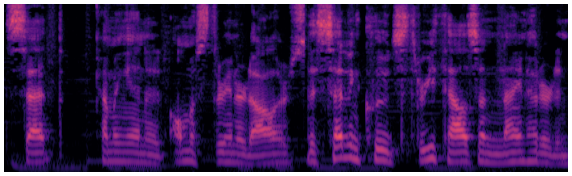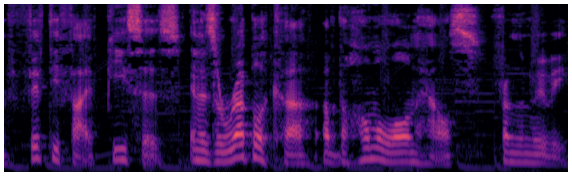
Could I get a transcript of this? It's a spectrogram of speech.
set coming in at almost $300. The set includes 3,955 pieces and is a replica of the Home Alone house from the movie.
